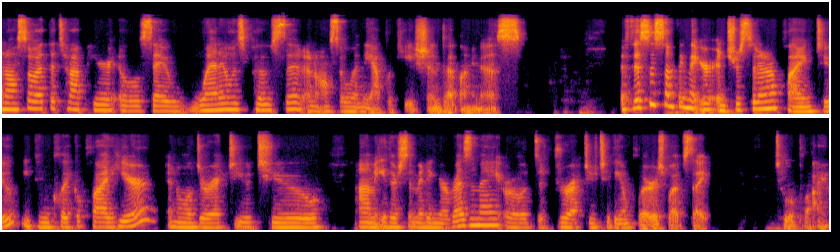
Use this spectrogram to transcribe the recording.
And also at the top here, it will say when it was posted and also when the application deadline is. If this is something that you're interested in applying to, you can click apply here and it will direct you to um, either submitting your resume or it will direct you to the employer's website to apply.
